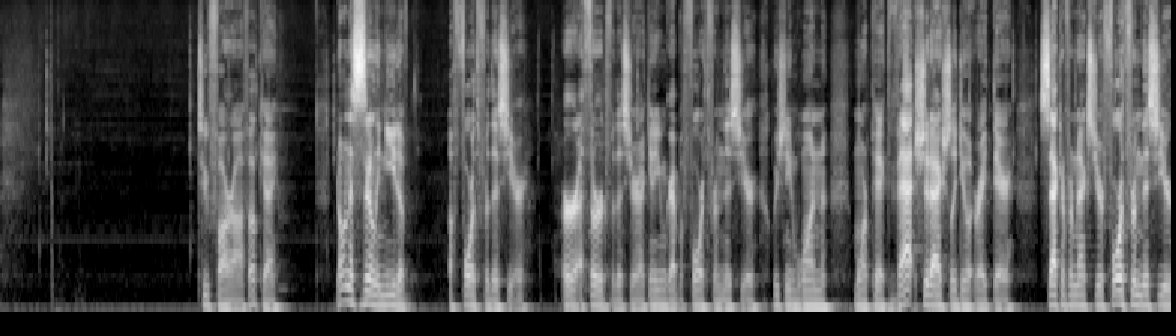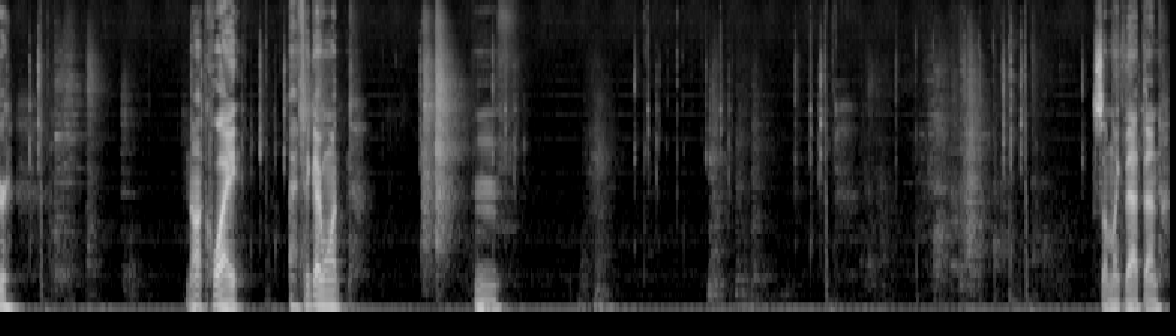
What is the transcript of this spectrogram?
Too far off. Okay. Don't necessarily need a, a fourth for this year or a third for this year. I can even grab a fourth from this year. We just need one more pick. That should actually do it right there. Second from next year, fourth from this year. Not quite. I think I want... Hmm. Something like that then.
